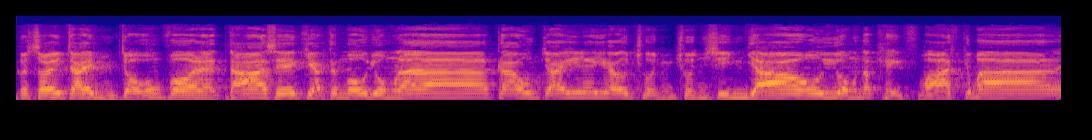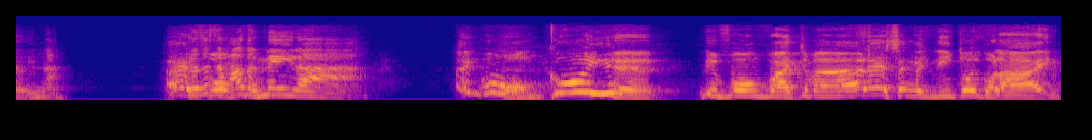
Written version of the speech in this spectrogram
個衰仔唔做功課咧，打死腳都冇用啦。教仔咧有循循善誘，用得其法噶嘛。點啊？哎有得就考到尾啦。哎，我戇居嘅，呢方法啫嘛，咧生力你追過嚟，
